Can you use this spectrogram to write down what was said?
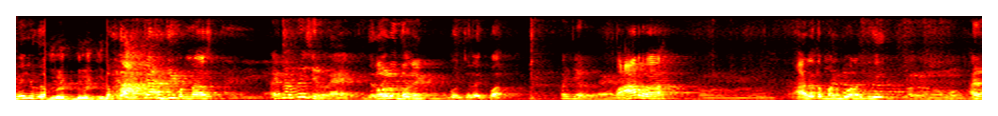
ini juga pernah Emang lu jelek? Oh, lu jelek. Gue jelek pak. Oh jelek. Parah. Hmm, Ada teman gue lagi. gua ngomong. Ada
